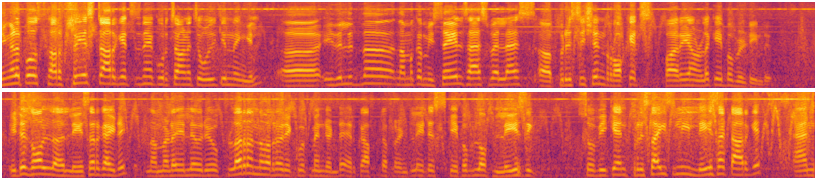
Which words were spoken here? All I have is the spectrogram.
നിങ്ങളിപ്പോൾ സർഫേസ് ടാർഗറ്റ്സിനെ കുറിച്ചാണ് ചോദിക്കുന്നതെങ്കിൽ ഇതിൽ നിന്ന് നമുക്ക് missiles as well as precision rockets fire ചെയ്യാനുള്ള കേപ്പബിലിറ്റി ഉണ്ട്. It is all laser guided നമ്മുടെ ഒരു ഫ്ലർ എന്ന് പറഞ്ഞ ഒരു എക്വിപ്മെന്റ് ഉണ്ട് എയർക്രാഫ്റ്റ് ഫ്രണ്ടിൽ it is capable of lasing so we can precisely target and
